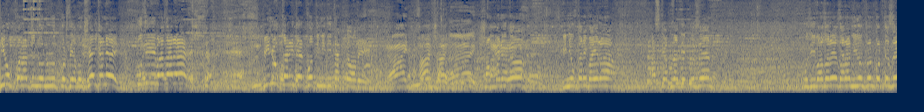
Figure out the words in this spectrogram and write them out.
নিয়োগ করার জন্য অনুরোধ করছে এবং সেইখানে পুঁজি বাজারের বিনিয়োগকারীদের প্রতিনিধি থাকতে হবে। সম্মানিত বিনিয়োগকারী ভাইয়েরা, আজকে আপনারা দেখতেছেন, পুঁজিবাজারে যারা নিয়ন্ত্রণ করতেছে,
